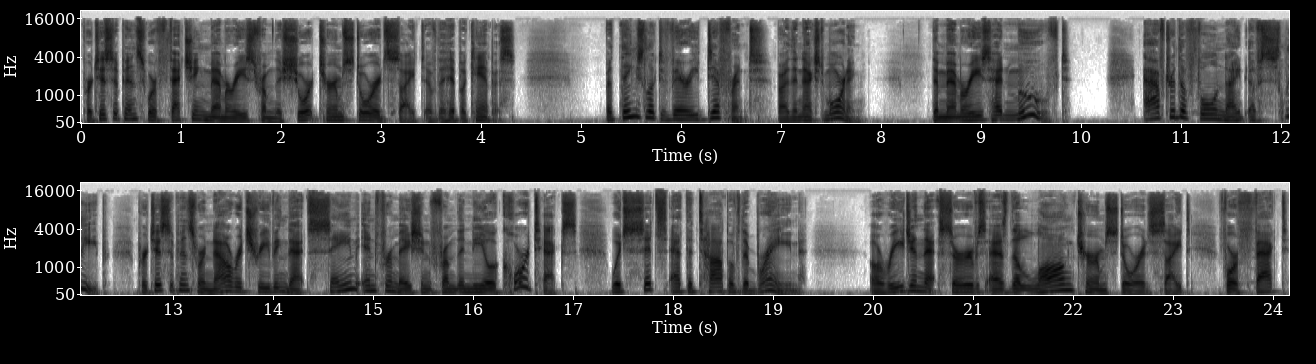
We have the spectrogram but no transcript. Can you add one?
participants were fetching memories from the short term storage site of the hippocampus. But things looked very different by the next morning. The memories had moved. After the full night of sleep, participants were now retrieving that same information from the neocortex, which sits at the top of the brain a region that serves as the long term storage site for fact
